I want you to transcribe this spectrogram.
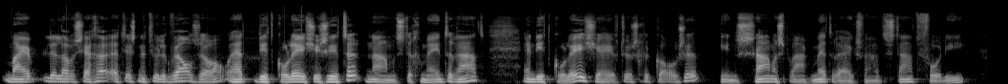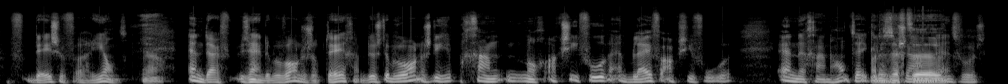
maar laten we zeggen, het is natuurlijk wel zo. Het, dit college zit er namens de gemeenteraad. En dit college heeft dus gekozen in samenspraak met Rijkswaterstaat voor die, deze variant. Ja. En daar zijn de bewoners op tegen. Dus de bewoners die gaan nog actie voeren en blijven actie voeren. En eh, gaan Maar handtekeningen dan zegt verzamelen eh, enzovoort.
